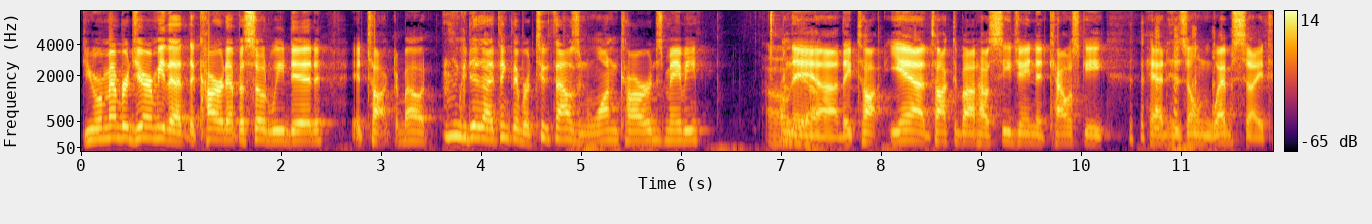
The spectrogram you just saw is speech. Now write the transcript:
Do you remember, Jeremy, that the card episode we did? It talked about we did. I think there were 2001 cards, maybe. Oh, and they yeah. uh, they talked yeah talked about how C.J. Nitkowski had his own website.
